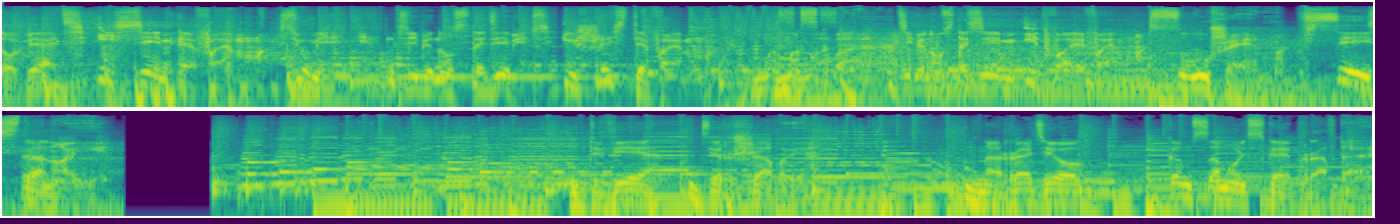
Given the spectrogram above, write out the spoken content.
105 и 7 FM. Эм. Тюмень 99 и 6 FM. Эм. Москва 97 и 2 FM. Эм. Слушаем всей страной. Две державы. На радио Комсомольская правда.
